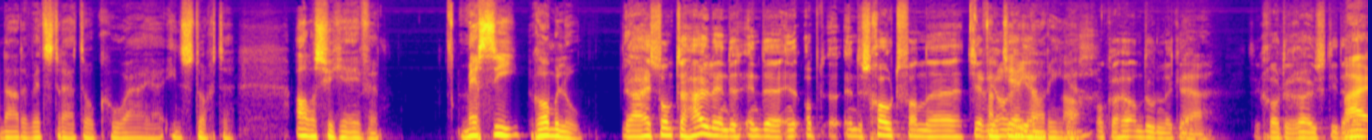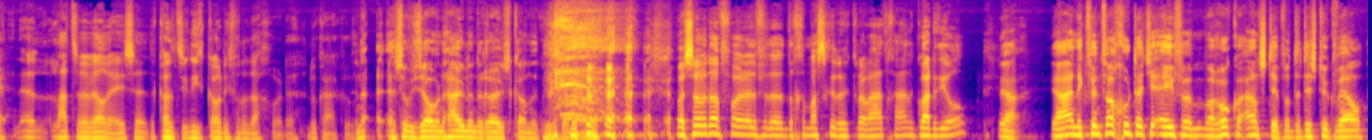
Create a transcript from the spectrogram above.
na de wedstrijd ook, hoe hij instortte. Alles gegeven. Merci, Romelu. Ja, hij stond te huilen in de, in de, in, op, in de schoot van eh Thierry Van. Thierry hè? Henry, ja. Ach. Ook wel heel aandoenlijk. Ja. Ja. Die grote reus die daar... Maar eh, laten we wel wezen, dat kan natuurlijk niet koning van de dag worden, Lukaku. En, en sowieso een huilende reus kan het niet. Maar zullen we dan voor de, de, de gemaskerde Kroaat gaan? Guardiol? ja. ja, en ik vind het wel goed dat je even Marokko aanstipt. Want het is natuurlijk wel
